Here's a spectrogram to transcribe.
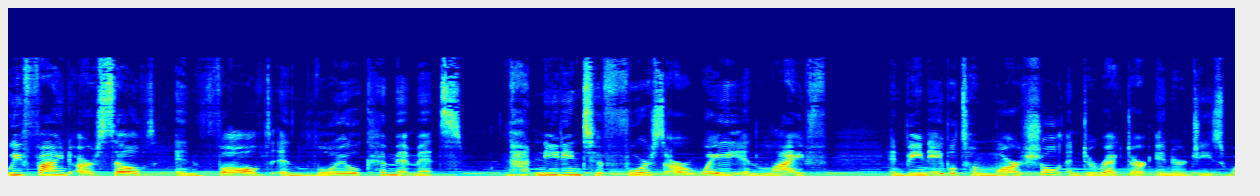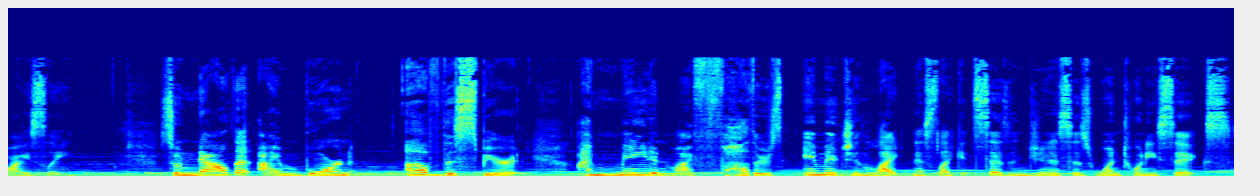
We find ourselves involved in loyal commitments, not needing to force our way in life, and being able to marshal and direct our energies wisely. So now that I'm born of the Spirit. I'm made in my Father's image and likeness, like it says in Genesis 1:26.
